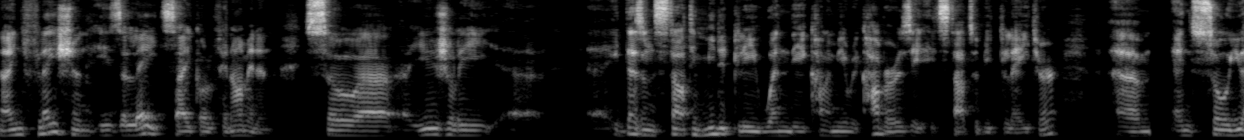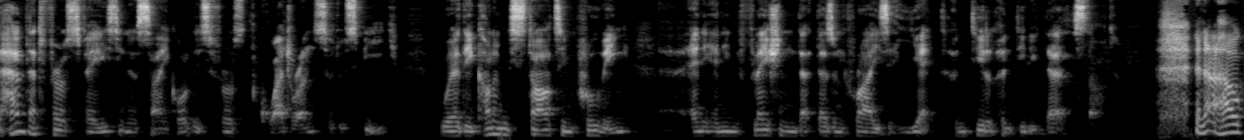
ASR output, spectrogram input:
Now, inflation is a late cycle phenomenon, so uh, usually. Uh, it doesn't start immediately when the economy recovers. It, it starts a bit later. Um, and so you have that first phase in a cycle, this first quadrant, so to speak, where the economy starts improving and, and inflation that doesn't rise yet until until it does start. And how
